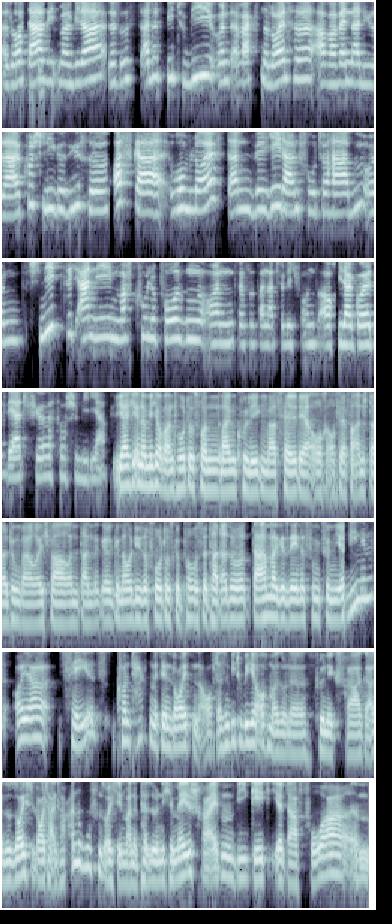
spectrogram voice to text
Also auch da sieht man wieder, das ist alles B2B und erwachsene Leute, aber wenn da die dieser kuschelige, süße Oscar rumläuft, dann will jeder ein Foto haben und schniegt sich an ihn, macht coole Posen und das ist dann natürlich für uns auch wieder Gold wert für Social Media. Ja, ich erinnere mich auch an Fotos von meinem Kollegen Marcel, der auch auf der Veranstaltung bei euch war und dann äh, genau diese Fotos gepostet hat. Also da haben wir gesehen, es funktioniert. Wie nimmt euer Sales Kontakt mit den Leuten auf? Das ist in B2B ja auch mal so eine Königsfrage. Also soll ich die Leute einfach anrufen? Soll ich denen mal eine persönliche Mail schreiben? Wie geht ihr da vor? Ähm,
